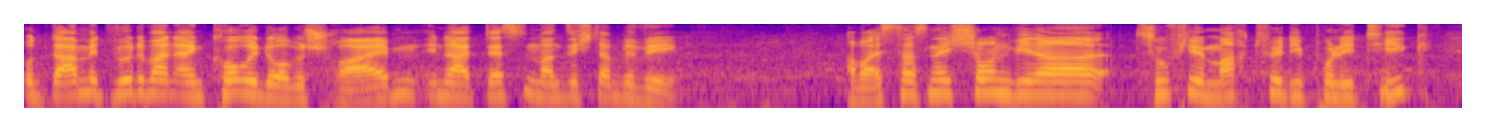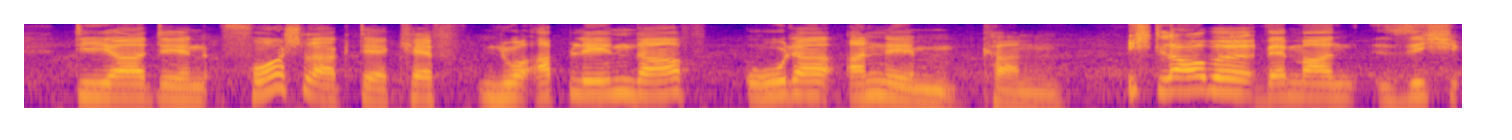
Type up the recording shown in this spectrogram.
Und damit würde man einen Korridor beschreiben, innerhalb dessen man sich dann bewegt. Aber ist das nicht schon wieder zu viel Macht für die Politik, die ja den Vorschlag der KEF nur ablehnen darf oder annehmen kann? Ich glaube, wenn man sich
